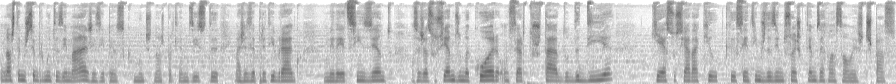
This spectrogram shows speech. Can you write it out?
nós temos sempre muitas imagens e penso que muitos de nós partilhamos isso de imagens a preto e branco, uma ideia de cinzento, ou seja, associamos uma cor, um certo estado de dia que é associado àquilo que sentimos das emoções que temos em relação a este espaço.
